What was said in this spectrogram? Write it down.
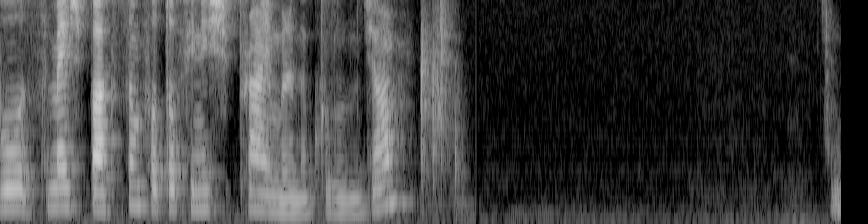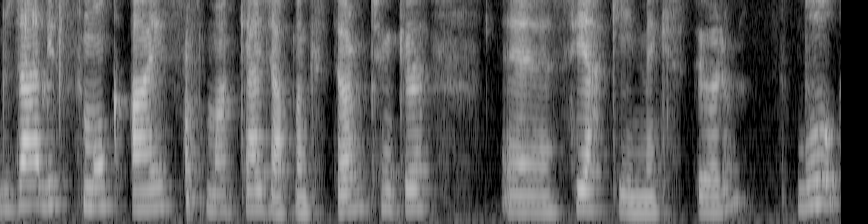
bu Smashbox'ın Photo Finish Primer'ını kullanacağım. Güzel bir smoke eyes makyaj yapmak istiyorum. Çünkü e, siyah giyinmek istiyorum. Bu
